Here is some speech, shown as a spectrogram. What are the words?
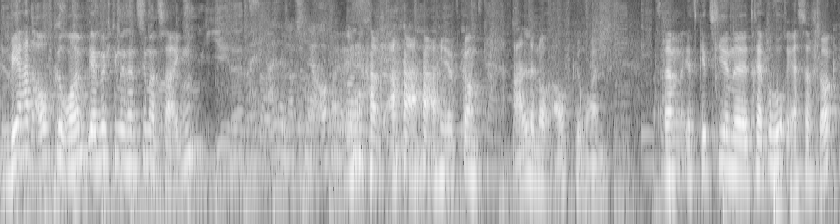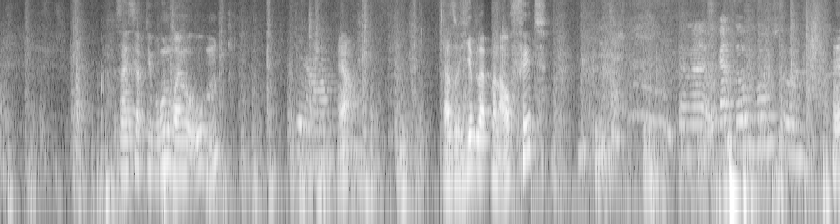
wer hat aufgeräumt? Wer möchte mir sein Zimmer zeigen? Alle noch schnell aufgeräumt. ah, jetzt kommt alle noch aufgeräumt. Ähm, jetzt geht es hier eine Treppe hoch, erster Stock. Das heißt, ihr habt die Wohnräume oben. Genau. Ja. Also hier bleibt man auch fit. Wenn wir ganz oben wohnen schon.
